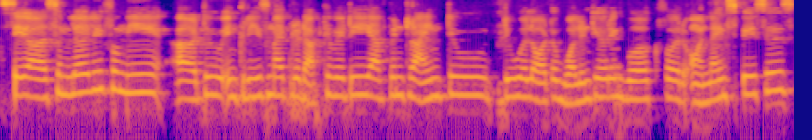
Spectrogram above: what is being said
Say, uh, similarly for me, uh, to increase my productivity, I've been trying to do a lot of volunteering work for online spaces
